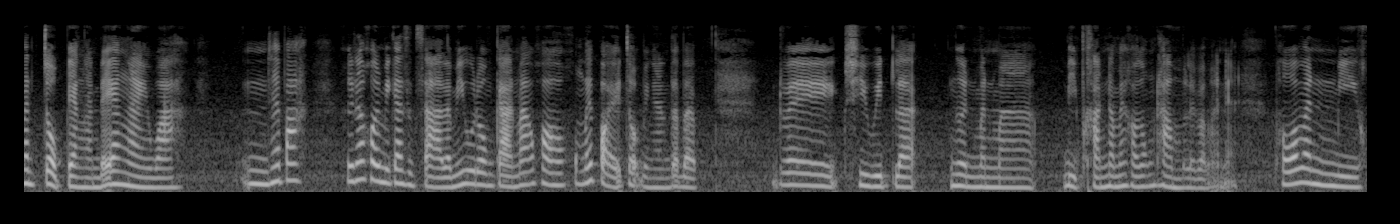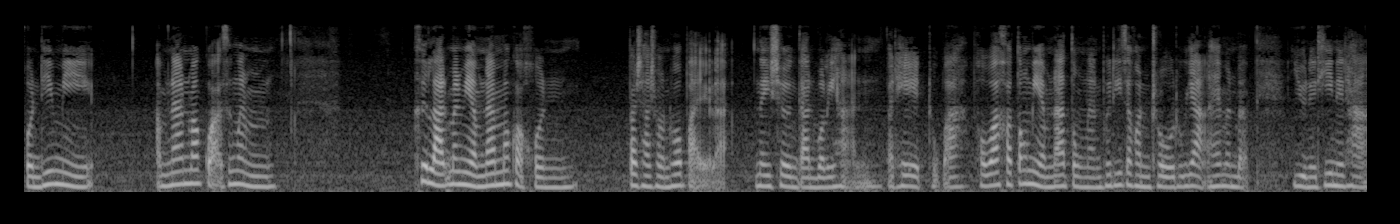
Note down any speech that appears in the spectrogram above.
มันจบอย่างนั้นได้ยังไงวะ อืมใช่ปะคือถ้าคนมีการศึกษาแล้วมีอุดมการมากพอเขาคงไม่ปล่อยจบอย่างนั้น แต่แบบด้วยชีวิตและเงินมันมาบีบคั้นทำให้เขาต้องทำอะไรประมาณเนี้ยเพราะว่ามันมีคนที่มีอำนาจมากกว่า ซึ่งมันคือรัฐมันมีอำนาจมากกว่าคนประชาชนทั่วไปอยู่แล้ว ในเชิงการบริหารประเทศถูกปะเพราะว่าเขาต้องมีอำนาจตรงนั้นเพื่อที่จะควบคุมทุกอย่างให้มันแบบอยู่ในที่ในทาง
